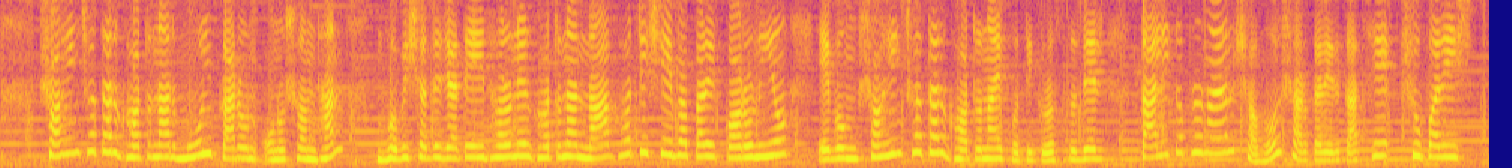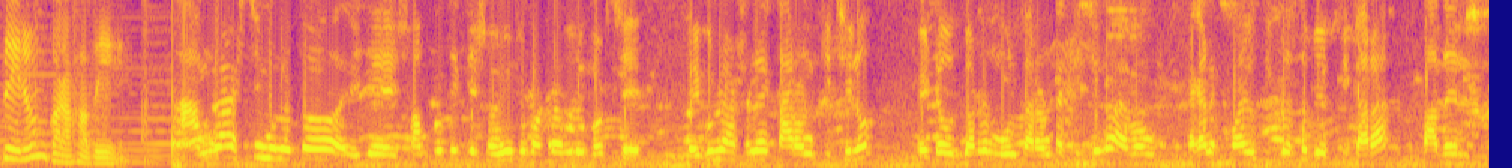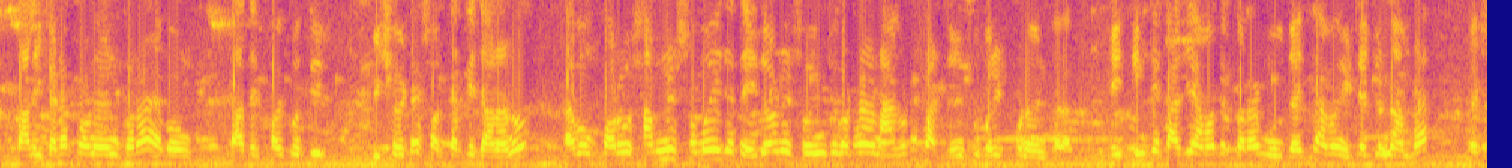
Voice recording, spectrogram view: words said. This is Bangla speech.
সহিংসতার ঘটনার মূল কারণ অনুসন্ধান। ভবিষ্যতে যাতে এই ধরনের ঘটনা না ঘটে সেই ব্যাপারে করণীয় এবং সহিংসতার ঘটনায় ক্ষতিগ্রস্তদের তালিকা প্রণয়ন সহ সরকারের কাছে সুপারিশ প্রেরণ করা হবে। আমরা আসছি মূলত এই যে সাম্প্রতিক যে সহিংস ঘটনাগুলো ঘটছে, এগুলো আসলে কারণ কি ছিল? এটা উদ্ঘাটন মূল কারণটা কি ছিল এবং এখানে ক্ষয়ক্ষতিগ্রস্ত ব্যক্তি কারা, তাদের তালিকাটা প্রণয়ন করা এবং তাদের ক্ষয়ক্ষতির বিষয়টা সরকারকে জানানো এবং পর সামনের সময়ে যাতে এই ধরনের সহিংস ঘটনা না ঘটে তার জন্য সুপারিশ প্রণয়ন করা। এই তিনটে কাজে আমাদের করার মূল দায়িত্ব এবং এটার জন্য আমরা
